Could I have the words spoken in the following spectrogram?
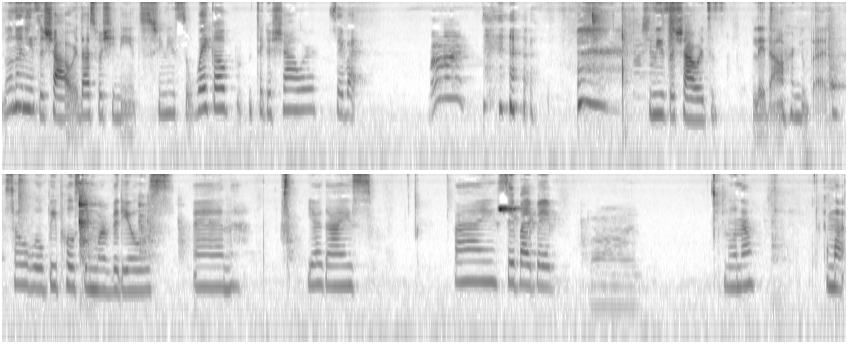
Luna needs a shower. That's what she needs. She needs to wake up, take a shower, say bye. Bye. she needs a shower to lay down her new bed. So we'll be posting more videos. And yeah, guys. Bye. Say bye, babe. Bye. Luna, come on.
